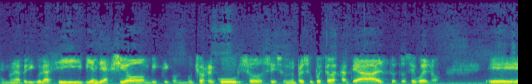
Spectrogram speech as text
en una película así bien de acción, viste, con muchos recursos, es un presupuesto bastante alto, entonces bueno, eh,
